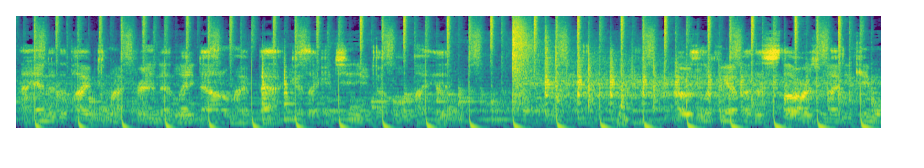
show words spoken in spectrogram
I handed the pipe to my friend and laid down on my back as I continued to hold my hit. I was looking up at the stars when I became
